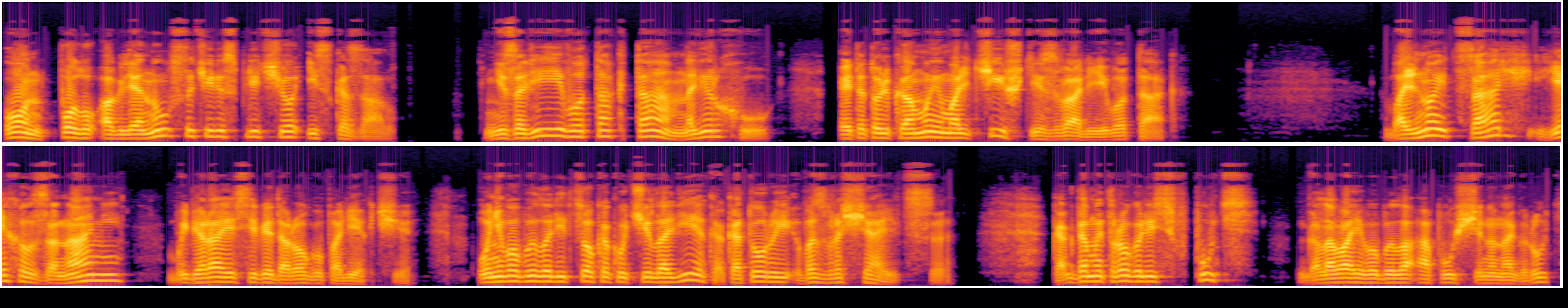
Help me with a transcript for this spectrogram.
он полуоглянулся через плечо и сказал, «Не зови его так там, наверху. Это только мы, мальчишки, звали его так». Больной царь ехал за нами, выбирая себе дорогу полегче. У него было лицо, как у человека, который возвращается. Когда мы трогались в путь, голова его была опущена на грудь.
